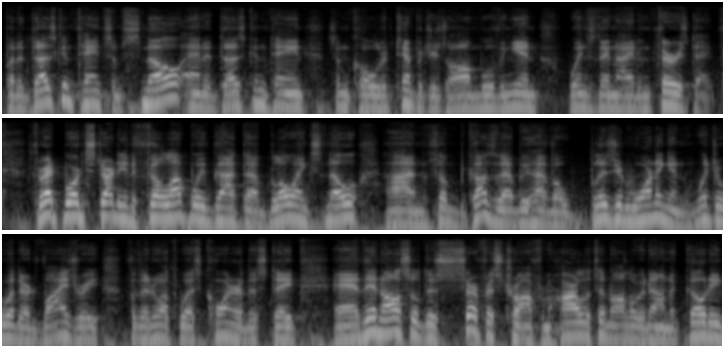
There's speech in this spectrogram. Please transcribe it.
but it does contain some snow and it does contain some colder temperatures all moving in Wednesday night and Thursday. Threat board starting to fill up. We've got uh, blowing snow, uh, and so because of that, we have a blizzard warning and winter weather advisory for the northwest corner of the state, and then also there's surface trough from Harlowton all the way down to Cody.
